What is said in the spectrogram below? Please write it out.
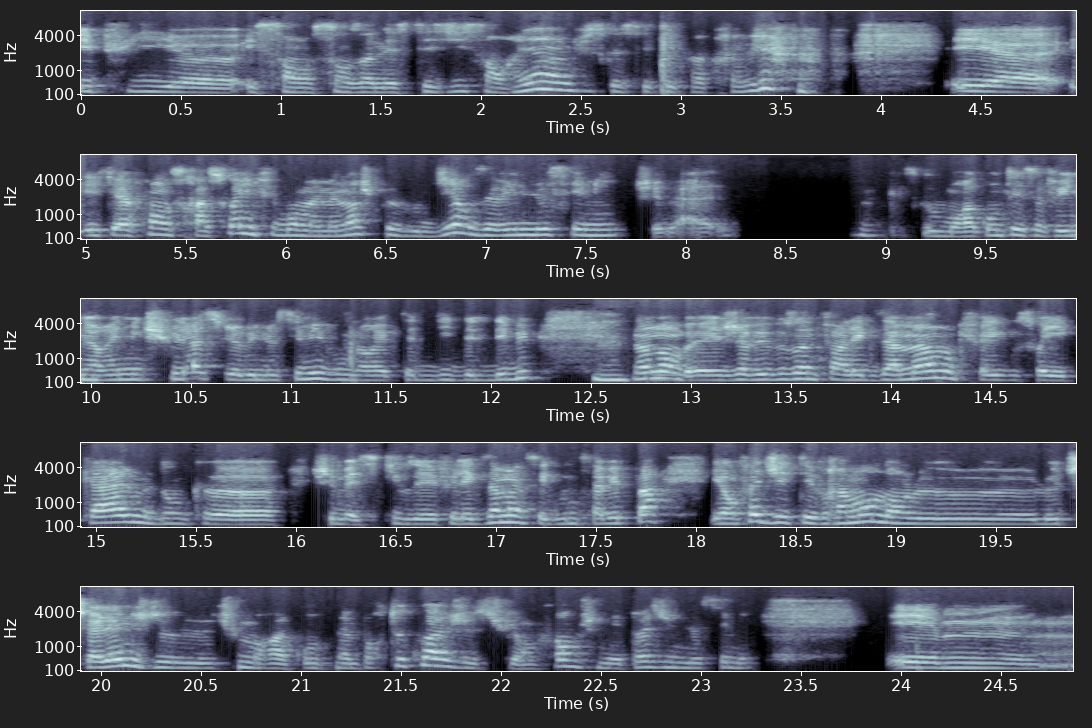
et puis, euh, et sans, anesthésie, sans rien, puisque ce n'était pas prévu. et, et puis après, on se rassoit, il me fait Bon, mais maintenant, je peux vous le dire, vous avez une leucémie. Je bah, Qu'est-ce que vous me racontez? Ça fait une heure et demie que je suis là. Si j'avais une leucémie, vous me l'aurez peut-être dit dès le début. Mm. Non, non, ben, j'avais besoin de faire l'examen, donc il fallait que vous soyez calme. Donc, euh, je sais, mais si vous avez fait l'examen, c'est que vous ne savez pas. Et en fait, j'étais vraiment dans le, challenge de tu me racontes n'importe quoi. Je suis en forme, je n'ai pas une leucémie. Et, hum,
